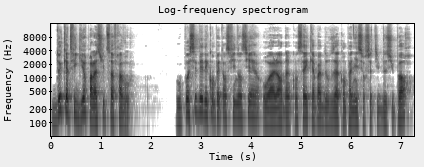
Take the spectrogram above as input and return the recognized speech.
Deux cas de figure par la suite s'offrent à vous. Vous possédez des compétences financières ou alors d'un conseil capable de vous accompagner sur ce type de support,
